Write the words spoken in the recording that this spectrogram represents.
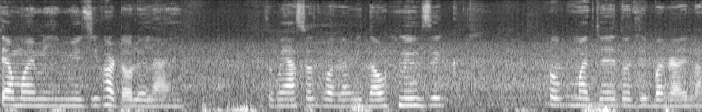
त्यामुळे मी म्युझिक हटवलेलं आहे. तुम्ही असंच बघा विदाऊट म्युझिक खूप मजा येत होती बघायला.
